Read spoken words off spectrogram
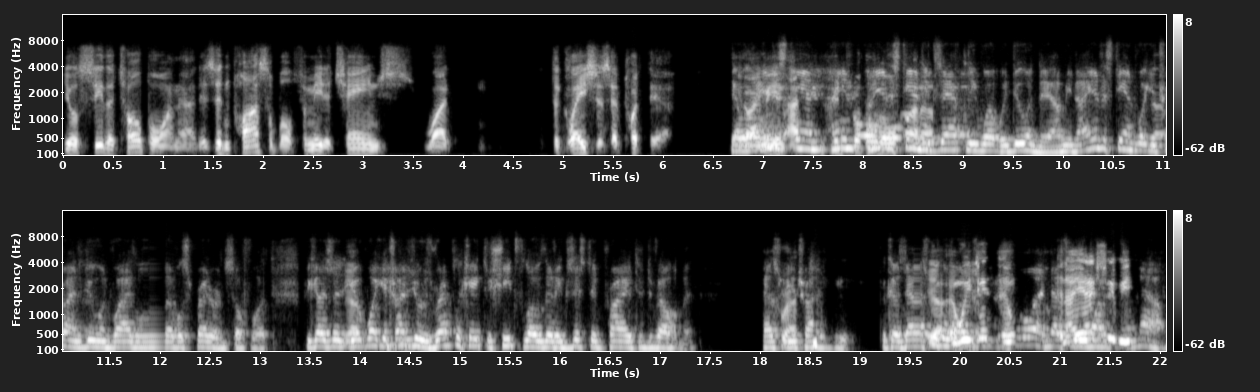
you'll see the topo on that. It's impossible for me to change what the glaciers had put there. Yeah, You know well, I mean? Understand, I, I understand water. exactly what we're doing there. I mean, I understand what you're Yeah. trying to do and why the level spreader and so forth. Because it- Yeah. what you're trying to do is replicate the sheet flow that existed prior to development. That's what you're trying to do. Because that's Yeah, the and we did- and that's and where I actually it to re- go now.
